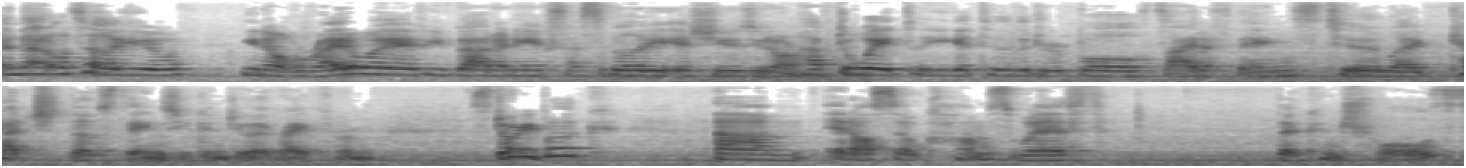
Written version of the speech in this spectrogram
and that will tell you, you know, right away if you've got any accessibility issues. You don't have to wait till you get to the Drupal side of things to like catch those things. You can do it right from Storybook. Um, it also comes with the controls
